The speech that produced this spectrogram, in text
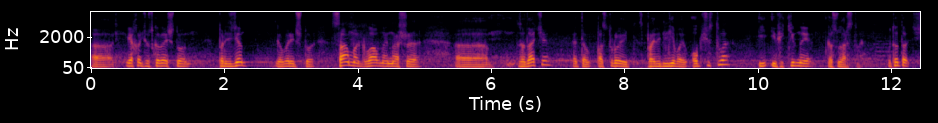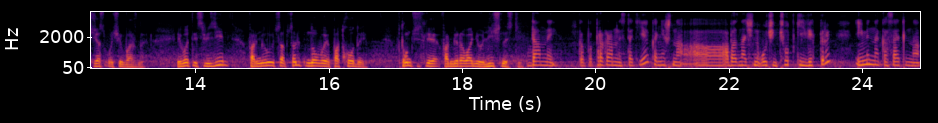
А, я хочу сказать, что президент говорит, что самая главная наша а, задача – это построить справедливое общество и эффективное государство. Вот это сейчас очень важно. И в этой связи формируются абсолютно новые подходы, в том числе формированию личности. Данный как бы, программной статье, конечно, а, обозначены очень четкие векторы именно касательно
